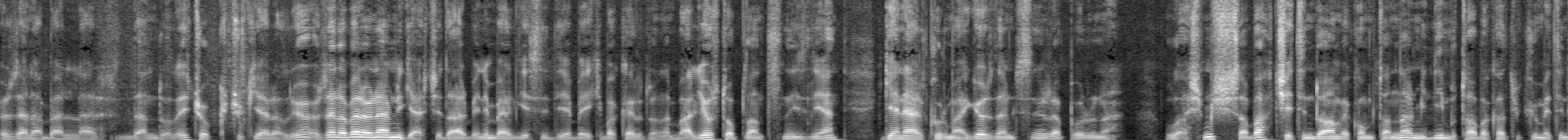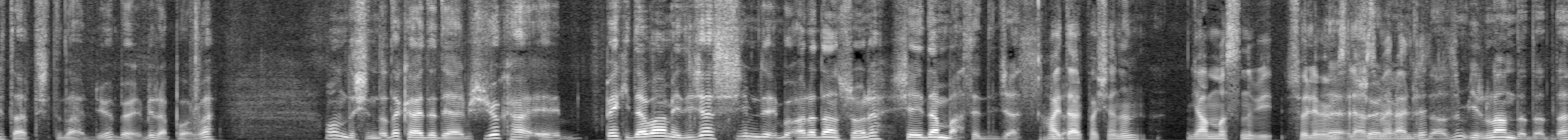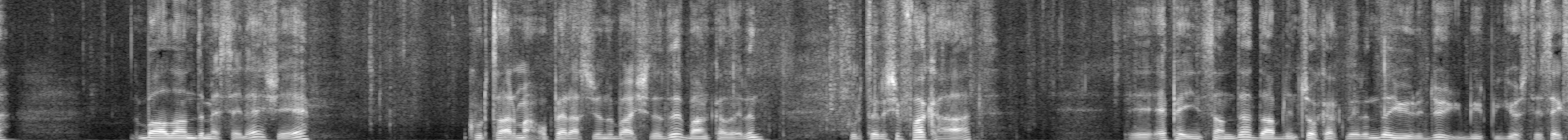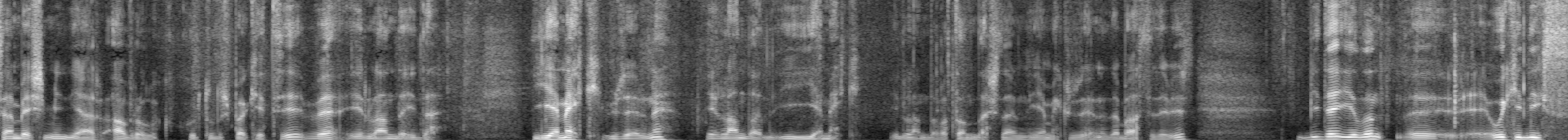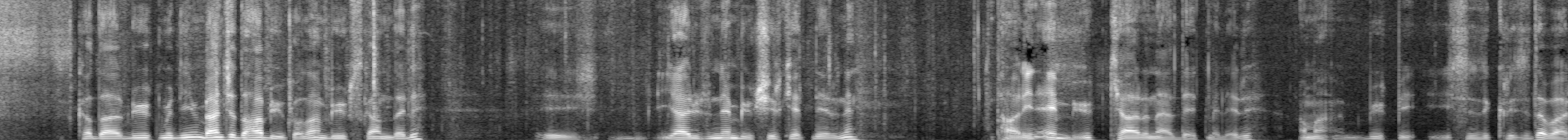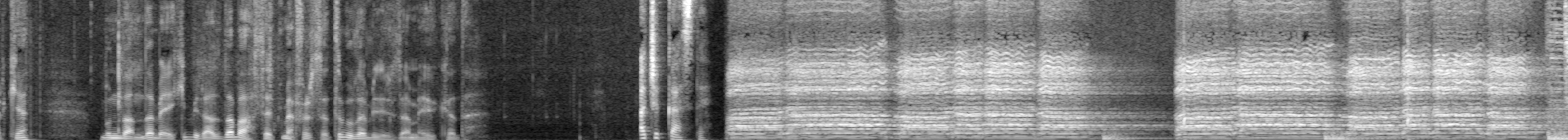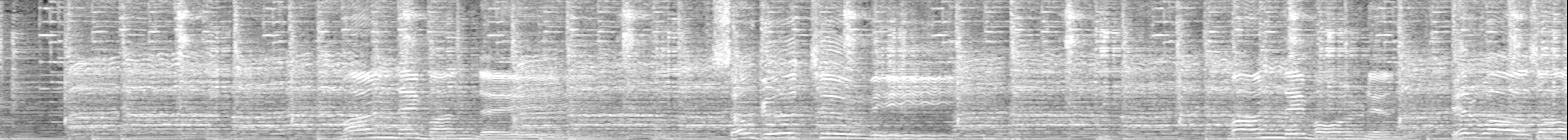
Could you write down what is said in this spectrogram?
özel haberlerden dolayı çok küçük yer alıyor. Özel haber önemli gerçi. Darbenin belgesi diye belki bakarız ona. Balyoz toplantısını izleyen genel kurmay gözlemcisinin raporuna ulaşmış. Sabah Çetin Doğan ve komutanlar Milli Mutabakat Hükümeti'ni tartıştılar diyor. Böyle bir rapor var. Onun dışında da kayda değer bir şey yok. Ha, e, peki devam edeceğiz. Şimdi bu aradan sonra şeyden bahsedeceğiz. Haydarpaşa'nın yanmasını bir söylememiz evet, lazım söylememiz herhalde. lazım. İrlanda'da da bağlandı mesele şeye kurtarma operasyonu başladı bankaların kurtarışı fakat e, epey insan da Dublin sokaklarında yürüdü. Büyük bir gösteri. 85 milyar avroluk kurtuluş paketi ve İrlanda'yı da yemek üzerine İrlanda'yı yemek İrlanda vatandaşlarını yemek üzerine de bahsedebiliriz. Bir de yılın e, Wikileaks kadar büyük mü diyeyim bence daha büyük olan büyük skandali e, yeryüzünün en büyük şirketlerinin tarihin en büyük karını elde etmeleri ama büyük bir işsizlik krizi de varken bundan da belki biraz da bahsetme fırsatı bulabiliriz Amerika'da. Açık Gazete Monday, all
